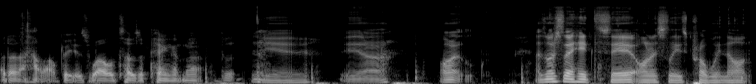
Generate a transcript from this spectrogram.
I don't know how that'll be as well in terms of ping and that. But Yeah. Yeah. Hon- As much as I hate to say it, honestly, it's probably not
